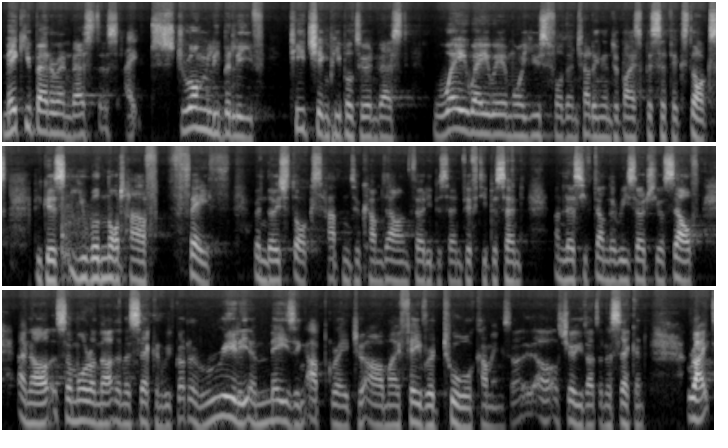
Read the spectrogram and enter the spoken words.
make you better investors. I strongly believe teaching people to invest way, way, way more useful than telling them to buy specific stocks because you will not have faith when those stocks happen to come down 30%, 50%, unless you've done the research yourself. And I'll some more on that in a second. We've got a really amazing upgrade to our my favorite tool coming. So I'll show you that in a second. Right.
